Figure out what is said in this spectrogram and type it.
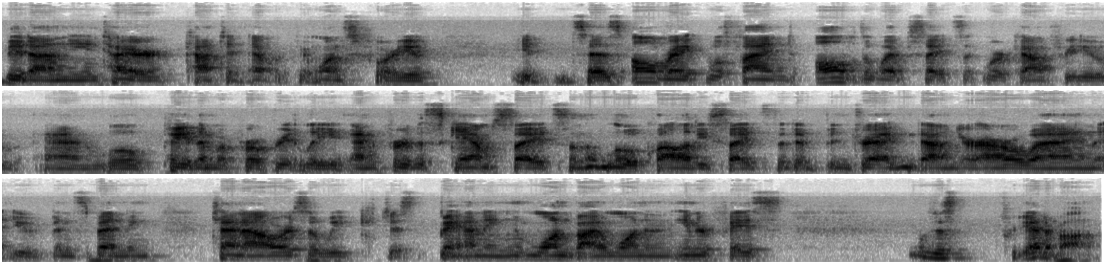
bid on the entire content network at once for you, it says, all right, we'll find all of the websites that work out for you and we'll pay them appropriately. And for the scam sites and the low quality sites that have been dragging down your ROI and that you've been spending 10 hours a week just banning one by one an interface, we'll just forget about them.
